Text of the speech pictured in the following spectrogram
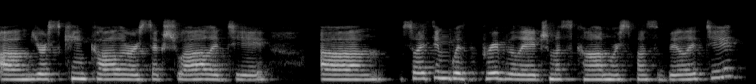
um, your skin color sexuality um, so I think with privilege must come responsibility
